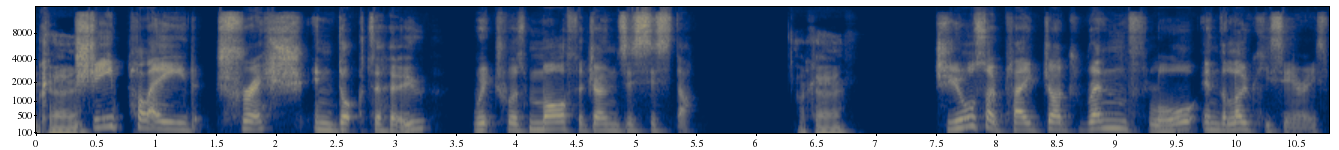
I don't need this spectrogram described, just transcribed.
Okay. She played Trish in Doctor Who, which was Martha Jones's sister. Okay. She also played Judge Renflaw in the Loki series.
